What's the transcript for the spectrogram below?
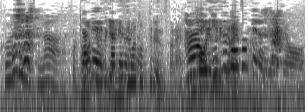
詳しいですな。これ止まってる時はリズム取ってるんですかね。はいリズムを取ってるんですよ。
